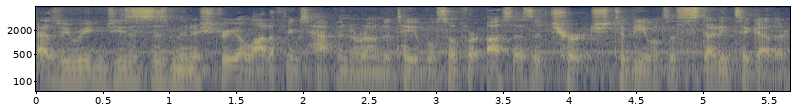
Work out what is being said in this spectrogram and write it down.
as we read in Jesus' ministry, a lot of things happened around a table. So for us as a church to be able to study together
